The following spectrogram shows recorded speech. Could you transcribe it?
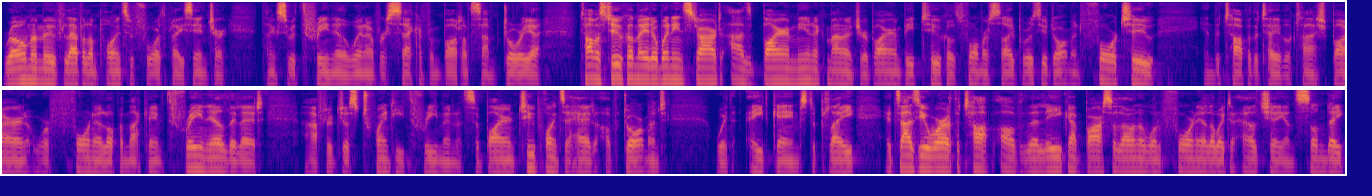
Roma moved level on points with fourth place Inter, thanks to a 3 0 win over second from bottom Sampdoria. Thomas Tuchel made a winning start as Bayern Munich manager. Bayern beat Tuchel's former side, Borussia Dortmund, 4 2 in the top of the table clash. Bayern were 4 0 up in that game. 3 0 they led after just 23 minutes. So Bayern two points ahead of Dortmund with eight games to play. It's as you were at the top of the Liga. Barcelona won 4 0 away to Elche on Sunday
